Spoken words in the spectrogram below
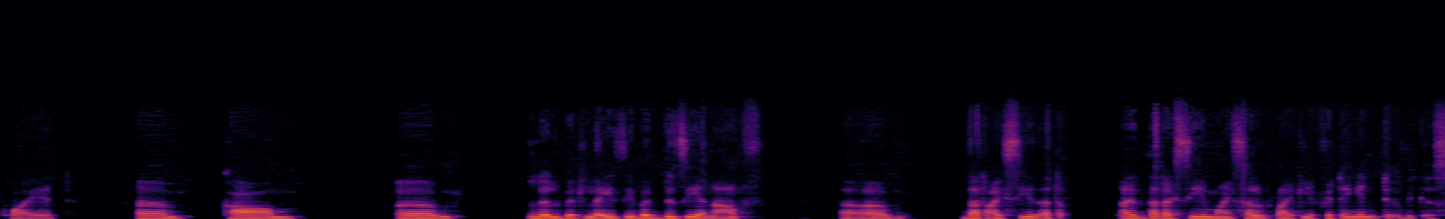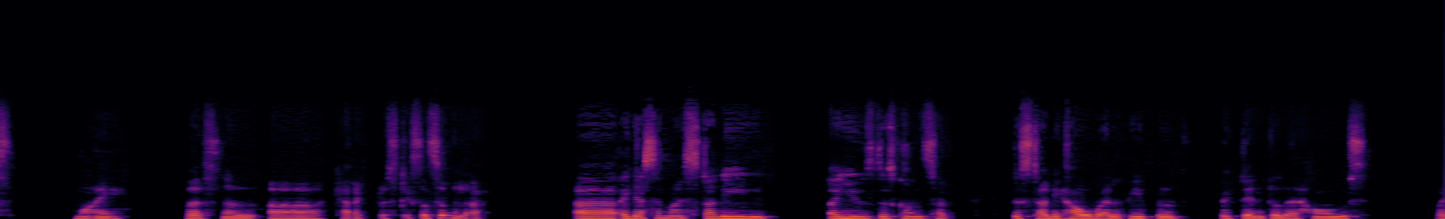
quiet, um, calm, um, a little bit lazy but busy enough um, that I see that I, that I see myself rightly fitting into because my personal uh, characteristics are similar. Uh, I guess in my study, I use this concept to study how well people fit into their homes by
